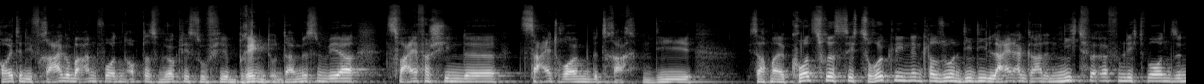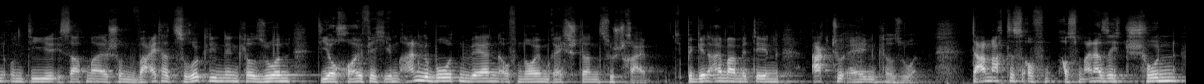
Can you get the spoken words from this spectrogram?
heute die Frage beantworten, ob das wirklich so viel bringt. Und da müssen wir zwei verschiedene Zeiträume betrachten. Die, ich sag mal, kurzfristig zurückliegenden Klausuren, die, die leider gerade nicht veröffentlicht worden sind und die, ich sag mal, schon weiter zurückliegenden Klausuren, die auch häufig eben angeboten werden, auf neuem Rechtsstand zu schreiben. Ich beginne einmal mit den aktuellen Klausuren. Da macht es auf, aus meiner Sicht schon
